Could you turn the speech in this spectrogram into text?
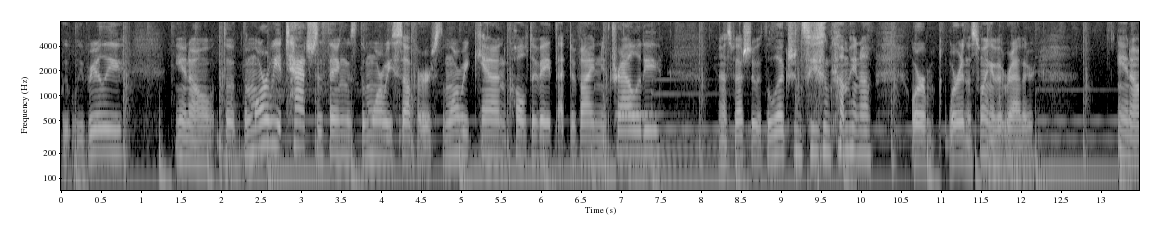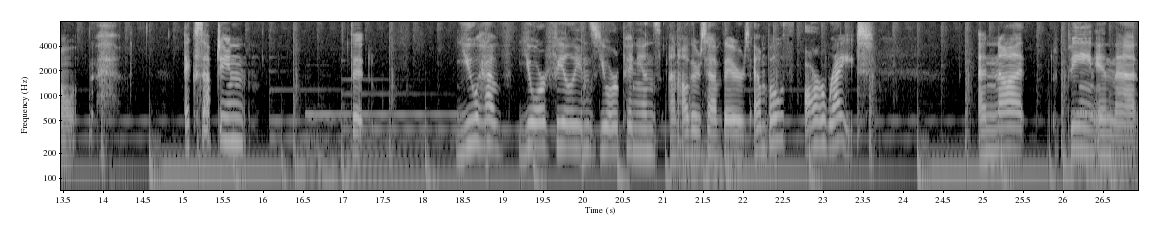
We, we really you know, the, the more we attach to things, the more we suffer. So the more we can cultivate that divine neutrality, you know, especially with election season coming up, or we're in the swing of it rather, you know, accepting that you have your feelings, your opinions, and others have theirs, and both are right. And not being in that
